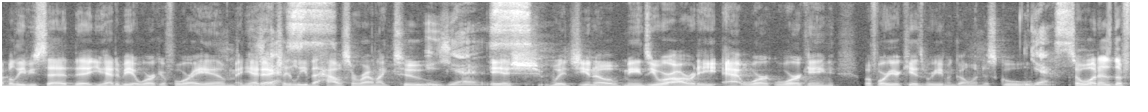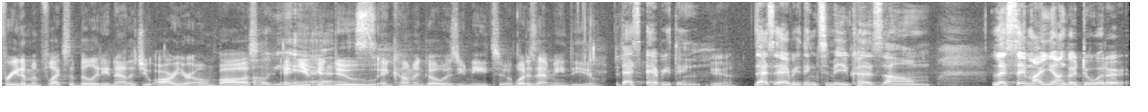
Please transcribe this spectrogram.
I believe you said that you had to be at work at 4 a.m. and you had to actually leave the house around like two Yes. ish, which you know means you were already at work working before your kids were even going to school. Yes. So what is the freedom and flexibility now that you are your own boss Oh, and you can do and come and go as you need to? What does that mean to you? that's everything. Yeah. That's everything to me because um, let's say my younger daughter,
